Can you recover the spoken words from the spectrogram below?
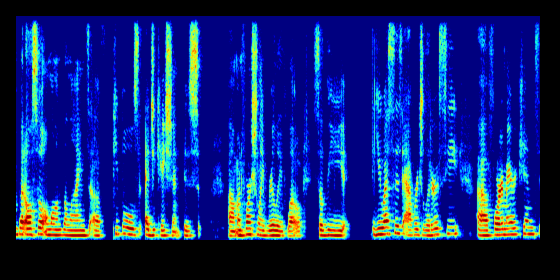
but also along the lines of people's education is um, unfortunately really low so the us's average literacy uh, for Americans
